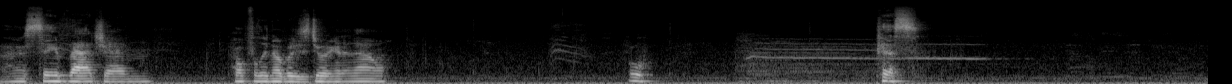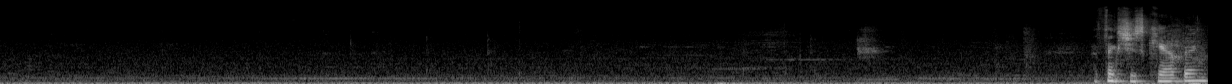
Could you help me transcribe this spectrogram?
I'm gonna save that gen. Hopefully nobody's doing it now. Oh. Piss. I think she's camping.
